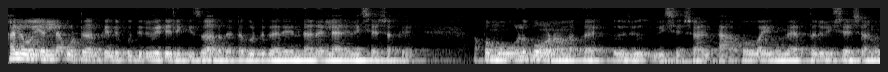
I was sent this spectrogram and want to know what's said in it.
ഹലോ എല്ലാ കൂട്ടുകാർക്കും എന്റെ പുതിയൊരു വീഡിയോയിലേക്ക് സ്വാഗതം കേട്ടോ കൂട്ടുകാരെ. എന്താണ് എല്ലാവരും വിശേഷമൊക്കെ? അപ്പോൾ മോൾ പോകണമെന്നത്തെ ഒരു വിശേഷമാണ് കേട്ടോ. അപ്പോൾ വൈകുന്നേരത്തെ ഒരു വിശേഷമാണ്.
